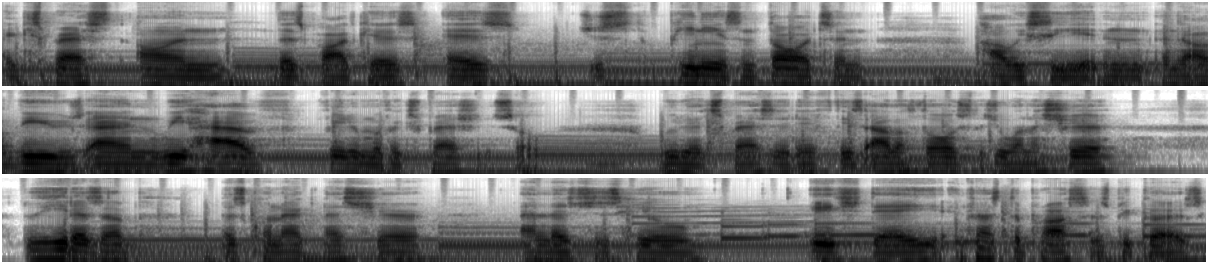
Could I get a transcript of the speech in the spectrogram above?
expressed on this podcast is just opinions and thoughts and how we see it and, and our views. And we have freedom of expression so we'll express it. If there's other thoughts that you want to share do hit us up. Let's connect let's share and let's just heal each day. And trust the process because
